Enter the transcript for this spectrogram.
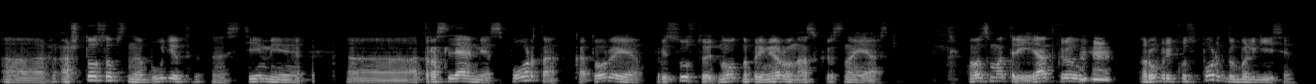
а, а, а что, собственно, будет э, с теми а, отраслями спорта, которые присутствуют, ну вот, например, у нас в Красноярске. Вот смотри, я открыл mm-hmm. рубрику «Спорт» в Дубльгисе.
